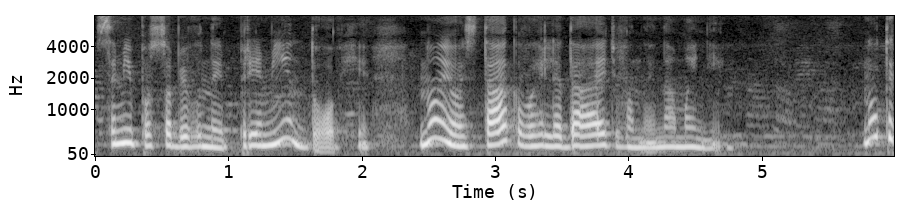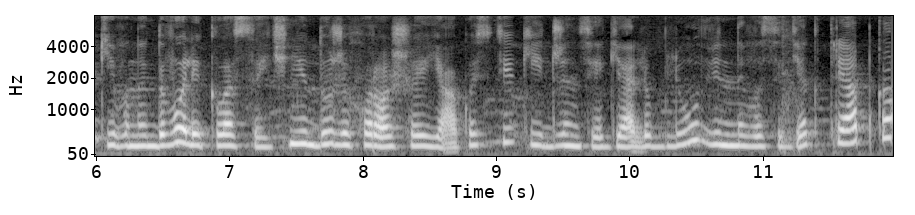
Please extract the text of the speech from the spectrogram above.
Самі по собі вони прямі, довгі. Ну і ось так виглядають вони на мені. Ну, такі вони доволі класичні, дуже хорошої якості. Такий джинс, як я люблю, він не висить як тряпка,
